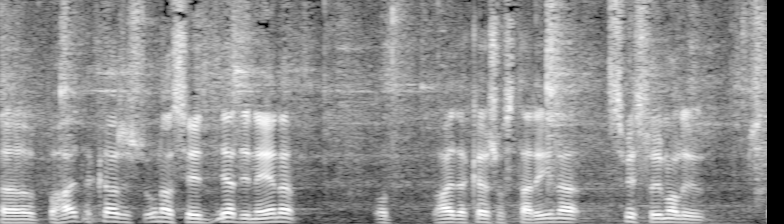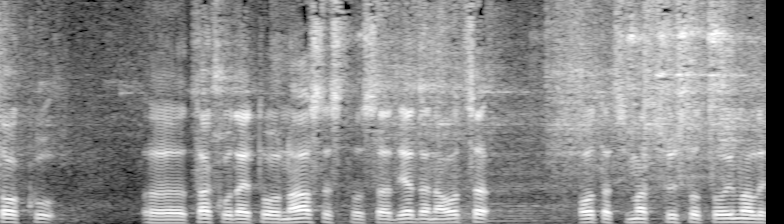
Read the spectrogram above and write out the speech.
E, pa hajde da kažeš, u nas je djed i nena, od, hajde da kažeš od starina, svi su imali stoku, e, tako da je to nasljedstvo sa djeda na oca, otac i mat su isto to imali. E,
